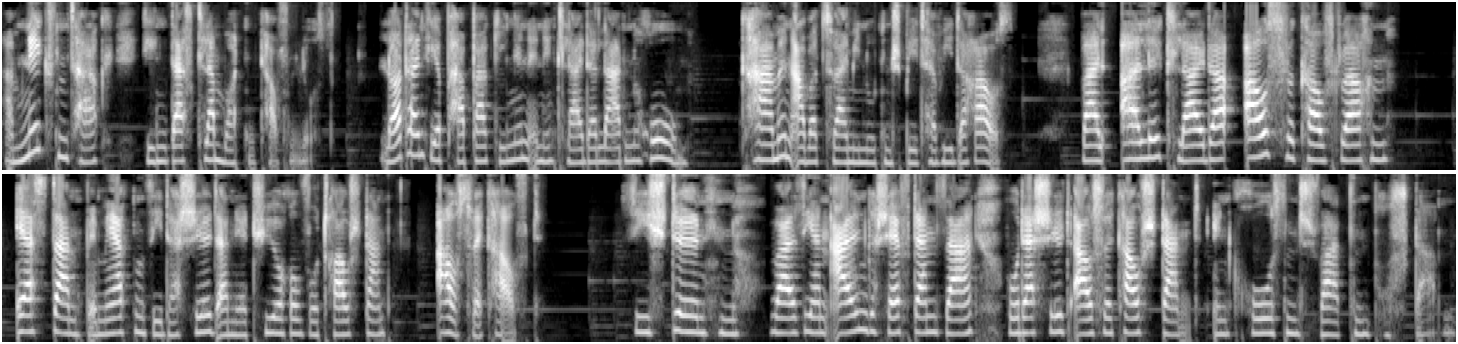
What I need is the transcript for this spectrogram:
Am nächsten Tag ging das Klamottenkaufen los. Lotta und ihr Papa gingen in den Kleiderladen Rom, kamen aber zwei Minuten später wieder raus weil alle Kleider ausverkauft waren. Erst dann bemerken sie das Schild an der Türe, wo drauf stand, ausverkauft. Sie stöhnten, weil sie an allen Geschäften sahen, wo das Schild ausverkauft stand, in großen schwarzen Buchstaben.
